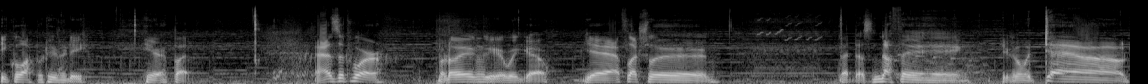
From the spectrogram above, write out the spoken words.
equal opportunity here, but as it were. Bling, here we go. Yeah, Fletchling. That does nothing. You're going down.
